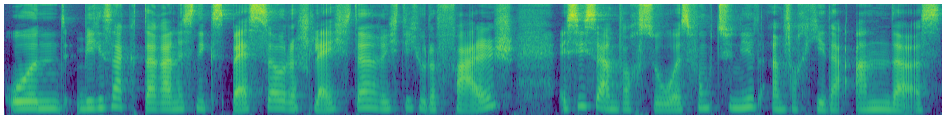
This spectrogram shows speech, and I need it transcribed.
Und wie gesagt, daran ist nichts besser oder schlechter, richtig oder falsch. Es ist einfach so, es funktioniert einfach jeder anders.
